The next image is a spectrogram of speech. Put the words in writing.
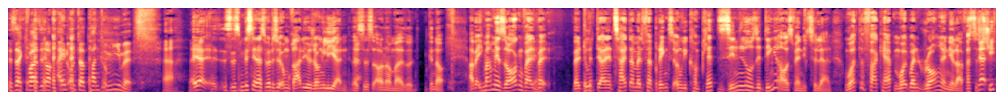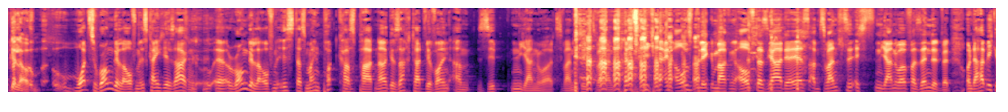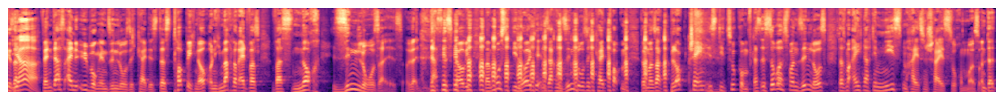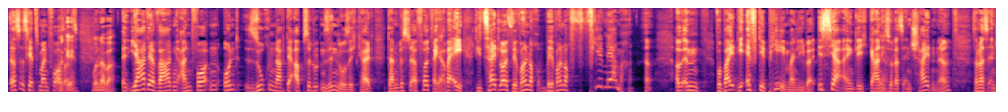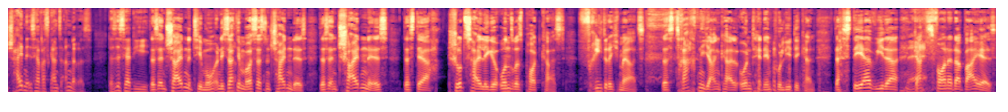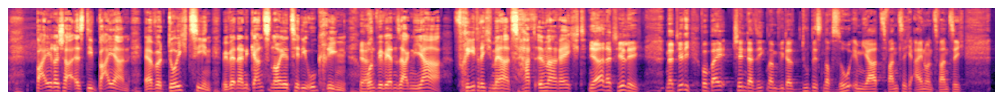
ist ja quasi noch ein unter Pantomime. Ja, Ja, es ist ein bisschen, als würdest du im Radio jonglieren. Das ist auch nochmal so, genau. Aber ich mache mir Sorgen, weil, weil, weil du deine Zeit damit verbringst, irgendwie komplett sinnlose Dinge auswendig zu lernen. What the fuck happened? What went wrong in your life? Was ist Ja, schiefgelaufen? What's wrong gelaufen ist, kann ich dir sagen. äh, wrong gelaufen ist, dass mein Podcast-Partner gesagt hat, wir wollen am 7. Januar 2022 einen Ausblick machen auf das Jahr, der erst am 20. Januar versendet wird. Und da habe ich gesagt, Ja. wenn das eine Übung in Sinnlosigkeit ist, das toppe ich noch und ich mache noch etwas, was noch sinnloser ist. Das ist, glaube ich, man muss die Leute in Sachen Sinnlosigkeit toppen. Wenn man sagt, Blockchain ist die Zukunft, das ist sowas von sinnlos, dass man eigentlich nach dem nächsten heißen Scheiß suchen muss. Und da- das ist jetzt mein Vorsatz. Okay, wunderbar. Ja, der vagen Antworten und suchen nach der absoluten Sinnlosigkeit, dann wirst du erfolgreich. Ja. Aber ey, die Zeit läuft, wir wollen noch, wir wollen noch viel mehr machen. Ja? Aber ähm, wobei die FDP, mein Lieber, ist ja eigentlich gar nicht so das Entscheidende, sondern das Entscheidende ist ja was ganz anderes. Das ist ja die. Das Entscheidende, Timo, und ich sag dir mal, was das Entscheidende ist. Das Entscheidende ist, dass der Schutzheilige unseres Podcasts, Friedrich Merz, das Trachtenjankerl unter den Politikern, dass der wieder ganz vorne dabei ist. Bayerischer als die Bayern. Er wird durchziehen. Wir werden eine ganz neue CDU kriegen. Ja. Und wir werden sagen, ja, Friedrich Merz hat immer recht. Ja, natürlich. Natürlich. Wobei, Chin, da sieht man wieder, du bist noch so im Jahr 2021.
